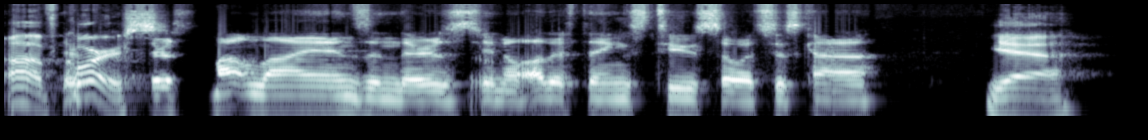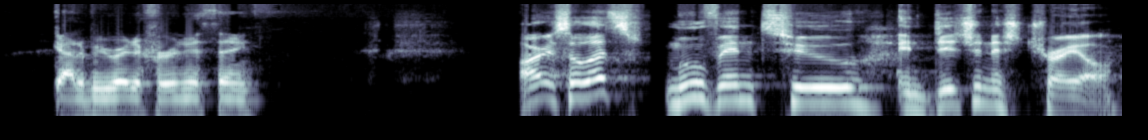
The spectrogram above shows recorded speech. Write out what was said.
Oh, of There's- course. There's mountain lions and there's you know other things too. So it's just kind of Yeah. got to be ready for anything. All right, so let's move into Indigenous Trail.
